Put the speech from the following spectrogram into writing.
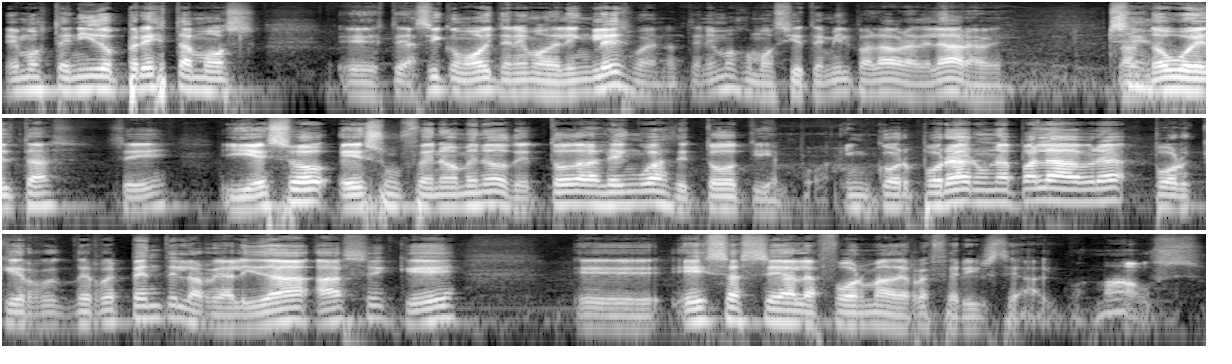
Hemos tenido préstamos, este, así como hoy tenemos del inglés, bueno, tenemos como 7.000 palabras del árabe, Sí. dando vueltas. ¿sí? Y eso es un fenómeno de todas las lenguas de todo tiempo. Incorporar una palabra porque de repente la realidad hace que eh, esa sea la forma de referirse a algo. Mouse,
